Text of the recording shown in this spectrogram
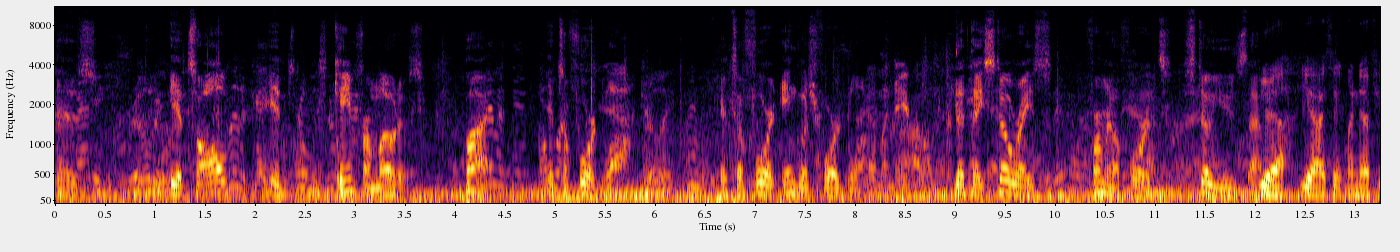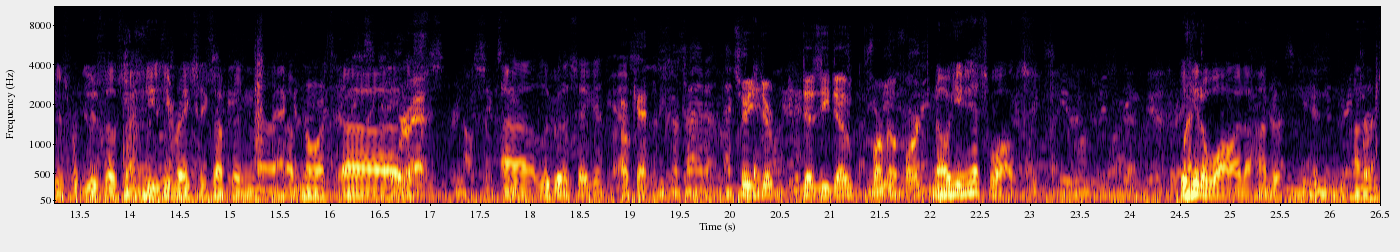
is it's all it came from Lotus, but it's a Ford block. It's a Ford English Ford block My neighbor was that they still race. Formula Fords still use that. Yeah, yeah. I think my nephews use those. When he he races up in uh, up north. Uh, Where at? Uh, Laguna Seca. Okay. Because I had a. So you do, does he do Formula Ford? No, he hits walls. He hit a wall at 100 and 100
